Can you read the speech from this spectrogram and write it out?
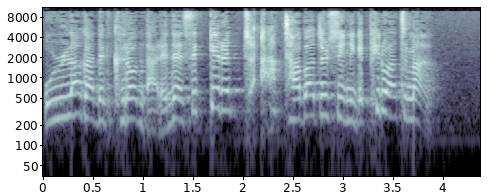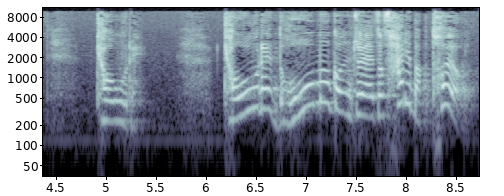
올라가는 그런 날에는 습기를 쫙 잡아줄 수 있는 게 필요하지만 겨울에 겨울에 너무 건조해서 살이 막 터요.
